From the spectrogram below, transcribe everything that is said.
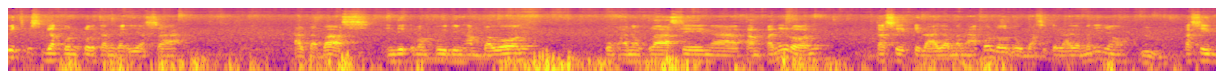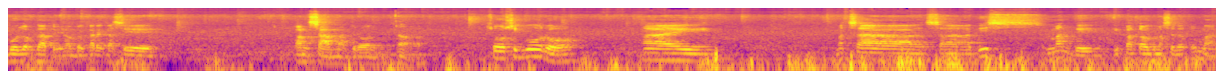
which is ga control kan iya sa altabas hindi ko man pwedeng hambagon kung anong klase nga company ron kasi kilala man ako ron o basi kilala man ninyo Mm. kasi bulok dato ihambag ka rin kasi pangsamad ron Oo. So siguro ay mat sa sa this Monday ipatawag mas sa datuman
